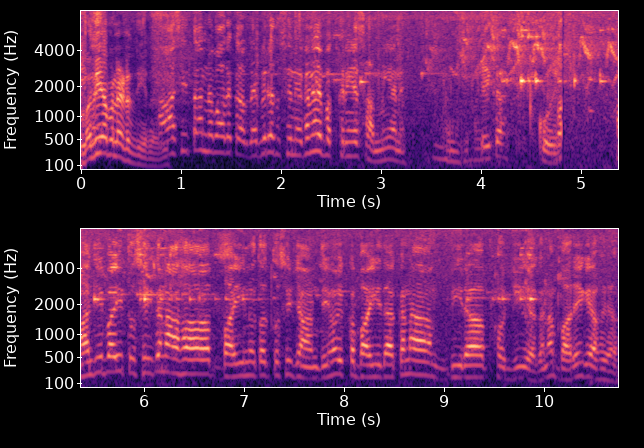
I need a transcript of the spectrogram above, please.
ਵਧੀਆ ਬਲੱਡ ਦੀ ਨੇ ਹਾਂ ਅਸੀਂ ਧੰਨਵਾਦ ਕਰਦੇ ਹਾਂ। ਵੀਰੇ ਤੁਸੀਂ ਨੇ ਕਹਿੰਦਾ ਇਹ ਬੱਕਰੀਆਂ ਸਾਮੀਆਂ ਨੇ। ਠੀਕ ਆ? ਕੋਈ ਹਾਂਜੀ ਬਾਈ ਤੁਸੀਂ ਕਹਿੰਦਾ ਆਹ ਬਾਈ ਨੂੰ ਤਾਂ ਤੁਸੀਂ ਜਾਣਦੇ ਹੋ ਇੱਕ ਬਾਈ ਦਾ ਕਹਿੰਦਾ ਵੀਰਾ ਫੌਜੀ ਹੈਗਾ ਨਾ ਬਾਹਰੇ ਗਿਆ ਹੋਇਆ।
